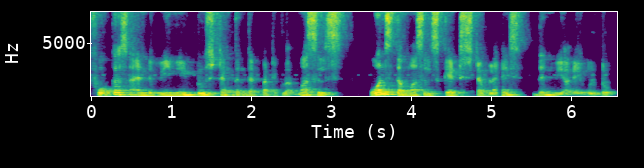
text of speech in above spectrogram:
focus and we need to strengthen that particular muscles. Once the muscles get stabilized, then we are able to.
